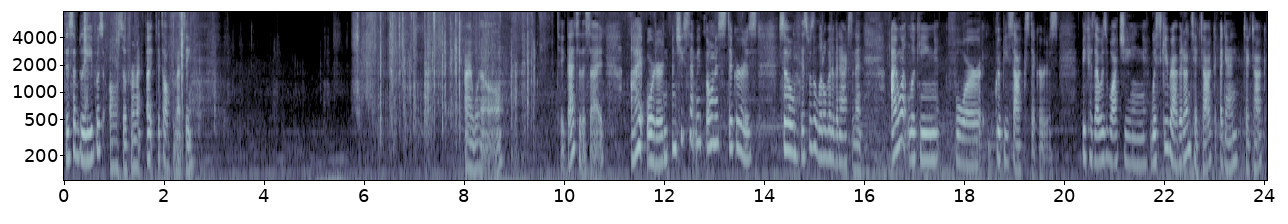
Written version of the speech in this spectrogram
This, I believe, was also from, uh, it's all from Etsy. I will take that to the side. I ordered and she sent me bonus stickers. So this was a little bit of an accident. I went looking for grippy sock stickers because I was watching Whiskey Rabbit on TikTok, again, TikTok,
